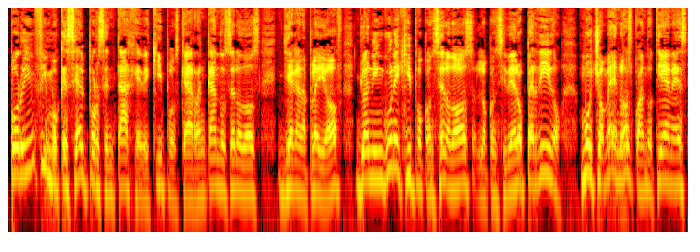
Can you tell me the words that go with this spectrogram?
por ínfimo que sea el porcentaje de equipos que arrancando 0-2 llegan a playoff, yo a ningún equipo con 0-2 lo considero perdido. Mucho menos cuando tienes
